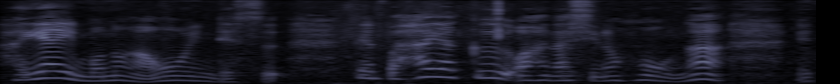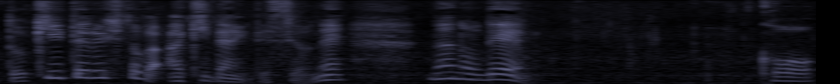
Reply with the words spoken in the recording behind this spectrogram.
速いものが多いんです。テンポ早くお話の方が、えっと、聞いてる人が飽きないんですよね。なので、こ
